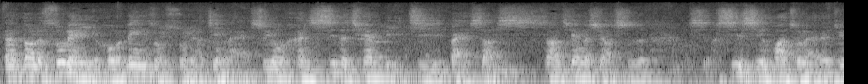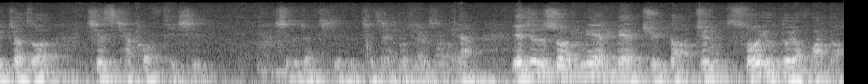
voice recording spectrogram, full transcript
但到了苏联以后，另一种素描进来，是用很细的铅笔，几百上上千个小时细细画出来的，就叫做切斯恰科夫体系，是不是叫切切斯恰科夫体系呀？也就是说，面面俱到，就所有都要画到，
